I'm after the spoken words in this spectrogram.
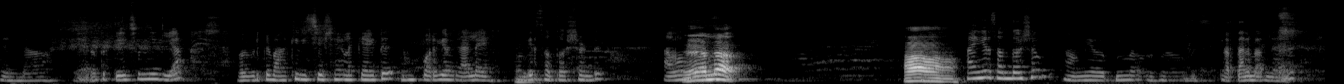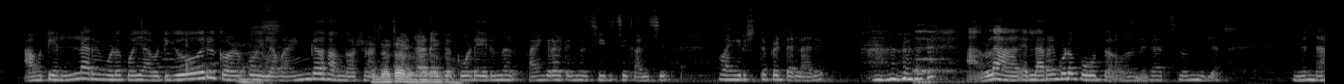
എന്താ വേറെ പ്രത്യേകിച്ചൊന്നും ഇല്ല അപ്പോൾ ഇവിടുത്തെ ബാക്കി വിശേഷങ്ങളൊക്കെ ആയിട്ട് നമുക്ക് പുറകെ വരാം അല്ലേ? ഭയങ്കര സന്തോഷമുണ്ട്. അപ്പം ഭയങ്കര സന്തോഷം. അമ്മ വർത്താനം പറഞ്ഞാണ് ആ കുട്ടി എല്ലാവരും കൂടെ പോയി ആ കുട്ടിക്ക് ഒരു കുഴപ്പമില്ല ഭയങ്കര സന്തോഷമാണ്. ചേട്ടാടെയൊക്കെ കൂടെ ഇരുന്ന് ഭയങ്കരമായിട്ട് ഇന്ന് ചിരിച്ച് കളിച്ച്. ഭയങ്കര ഇഷ്ടപ്പെട്ട എല്ലാവരും അവൾ എല്ലാവരുടെയും കൂടെ പോകട്ടോ അങ്ങനെ കരച്ചിലൊന്നുമില്ല. പിന്നെന്താ?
